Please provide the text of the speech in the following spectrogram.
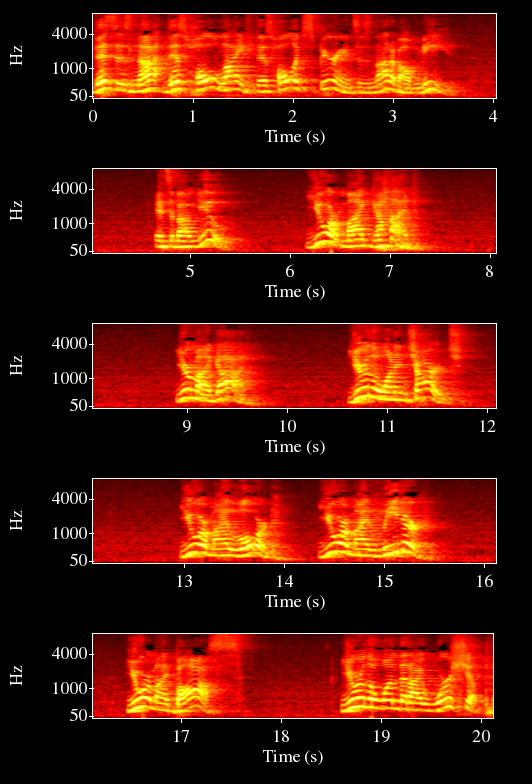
this is not, this whole life, this whole experience is not about me. It's about you. You are my God. You're my God. You're the one in charge. You are my Lord. You are my leader. You are my boss. You're the one that I worship.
